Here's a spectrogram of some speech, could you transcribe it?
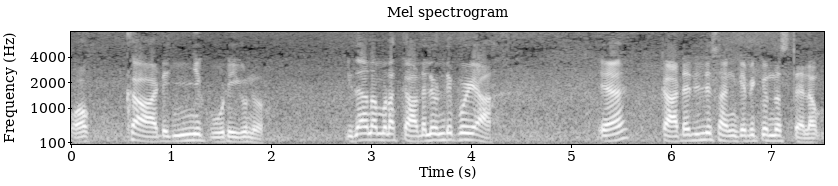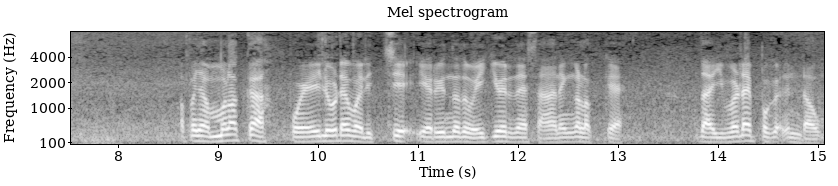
ഒക്കെ അടിഞ്ഞു കൂടിയിരിക്കുന്നു. ഇതാണ് നമ്മുടെ കടലുണ്ടി പുഴ ഏ? കടലിൽ സംഗമിക്കുന്ന സ്ഥലം. അപ്പൊ നമ്മളൊക്കെ പുഴയിലൂടെ വലിച്ച് എറിയുന്നത് ഒഴുകി വരുന്ന സാധനങ്ങളൊക്കെ ഇതാ ഇവിടെ ഇപ്പൊ ഉണ്ടാവും.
